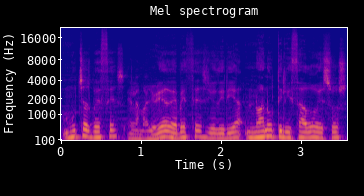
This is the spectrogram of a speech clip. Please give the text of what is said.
muchas veces, en la mayoría de veces yo diría, no han utilizado esos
